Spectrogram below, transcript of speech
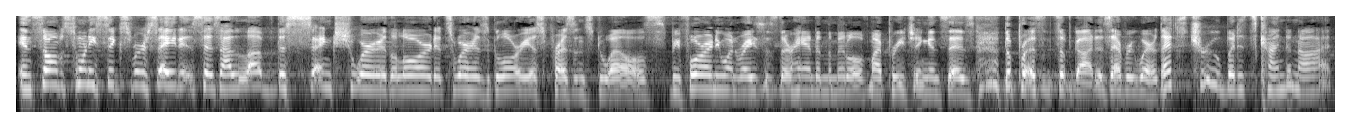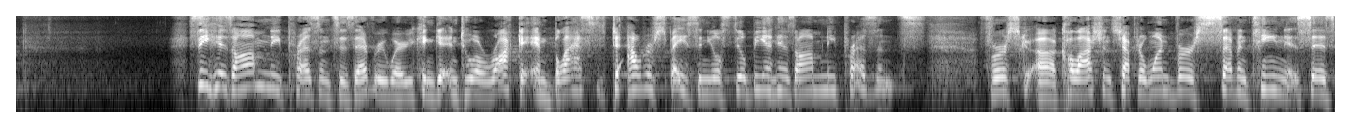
In Psalms 26, verse 8, it says, I love the sanctuary of the Lord. It's where his glorious presence dwells. Before anyone raises their hand in the middle of my preaching and says, The presence of God is everywhere. That's true, but it's kind of not. See, his omnipresence is everywhere. You can get into a rocket and blast it to outer space, and you'll still be in his omnipresence. First uh, Colossians chapter 1 verse 17 it says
